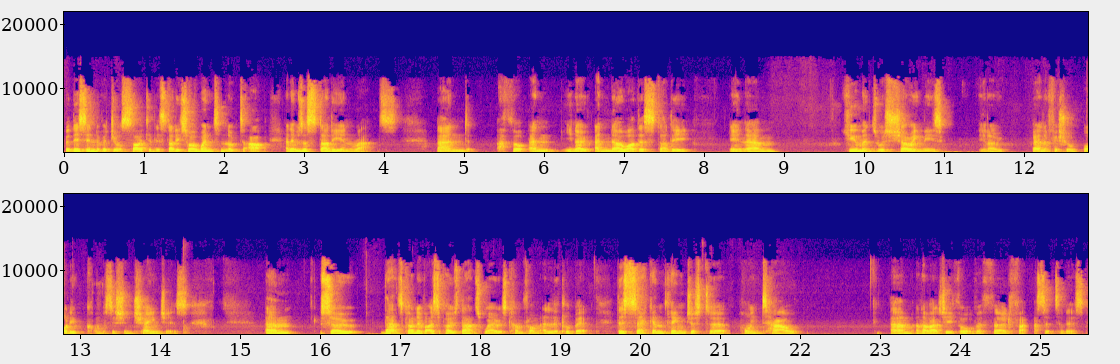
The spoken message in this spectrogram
But this individual cited this study. So I went and looked it up, and it was a study in rats. And I thought, and you know, and no other study in um, humans was showing these, you know, beneficial body composition changes. Um, so that's kind of, I suppose, that's where it's come from a little bit. The second thing, just to point out, um, and I've actually thought of a third facet to this.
